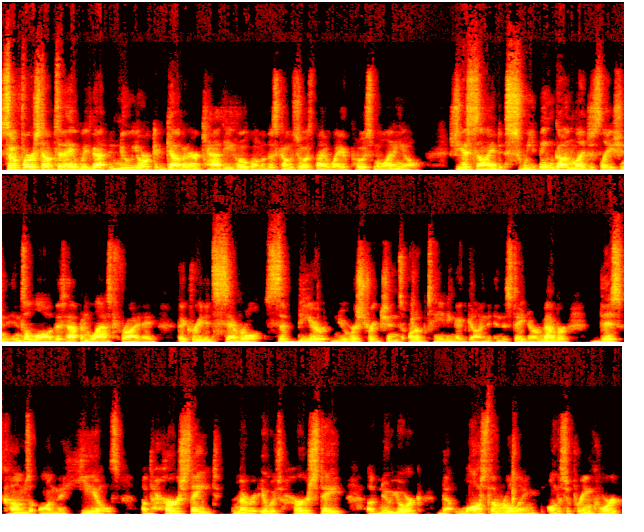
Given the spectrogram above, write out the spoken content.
So first up today, we've got New York Governor Kathy Hochul, this comes to us by way of Post Millennial. She has signed sweeping gun legislation into law. This happened last Friday that created several severe new restrictions on obtaining a gun in the state. Now remember, this comes on the heels of her state. Remember, it was her state of New York that lost the ruling on the Supreme Court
